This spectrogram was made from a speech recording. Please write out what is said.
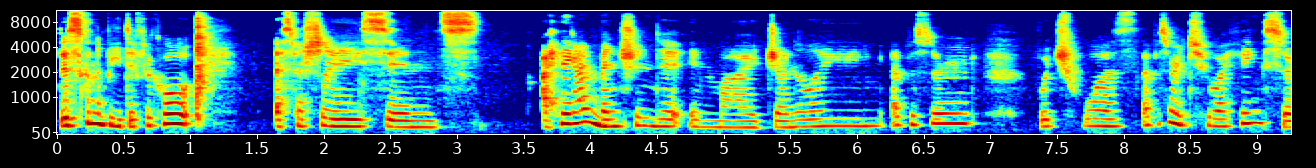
this is going to be difficult, especially since I think I mentioned it in my journaling episode, which was episode two, I think. So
